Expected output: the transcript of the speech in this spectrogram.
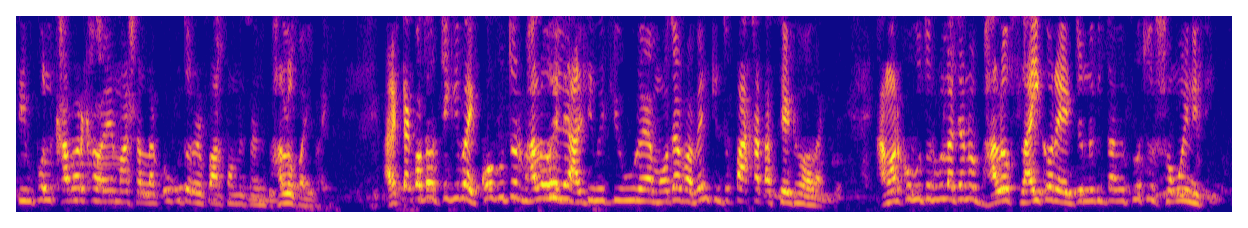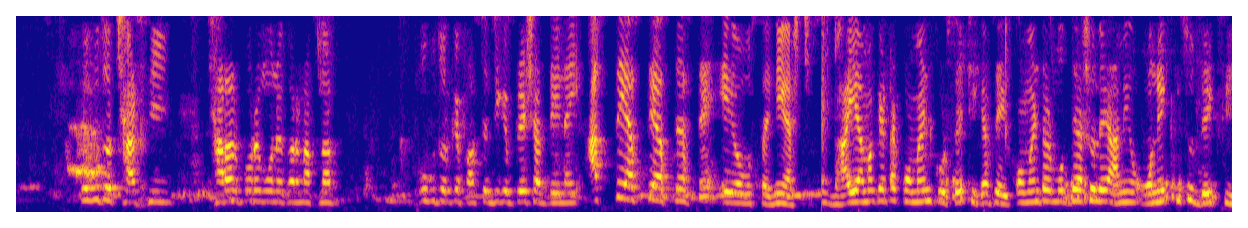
সিম্পল খাবার খাওয়াই মাসাল্লাহ কবুতরের পারফরমেন্স আমি ভালো পাই ভাই। আরেকটা কথা হচ্ছে কি ভাই, কবুতর ভালো হলে আলটিমেটলি উড়ে মজা পাবেন, কিন্তু পাখাটা সেট হওয়া লাগবে। আমার কবুতরগুলো যেন ভালো ফ্লাই করে, এর জন্য কিন্তু আমি প্রচুর সময় নিছি। কবুতর ছাড়ছি, ছাড়ার পরে মনে করেন আপনার কবুতরকে ফার্স্টের দিকে প্রেসার দেই নাই, আস্তে আস্তে আস্তে আস্তে এই অবস্থায় নিয়ে আসছি। ভাই আমাকে একটা কমেন্ট করছে, ঠিক আছে? এই কমেন্টের মধ্যে আসলে আমি অনেক কিছু দেখছি,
